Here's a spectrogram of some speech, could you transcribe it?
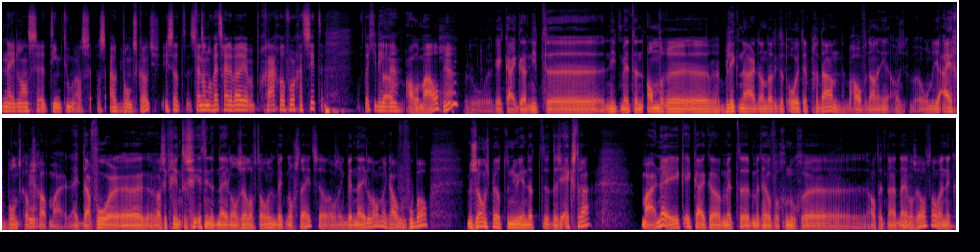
Nederlandse team toe als, als oud-bondscoach? Is dat, zijn er nog wedstrijden waar je graag wel voor gaat zitten? Dat je denkt, nou, allemaal. Ja? Ik, bedoel, ik kijk daar niet, uh, niet met een andere uh, blik naar dan dat ik dat ooit heb gedaan. Behalve dan als, onder je eigen bondskapschap. Ja. Maar daarvoor uh, was ik geïnteresseerd in het Nederlands elftal. En dat ben ik nog steeds. Ik ben Nederlander, ik hou van voetbal. Mijn zoon speelt er nu in, dat, dat is extra. Maar nee, ik, ik kijk uh, met, uh, met heel veel genoegen uh, altijd naar het Nederlands elftal. En ik,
